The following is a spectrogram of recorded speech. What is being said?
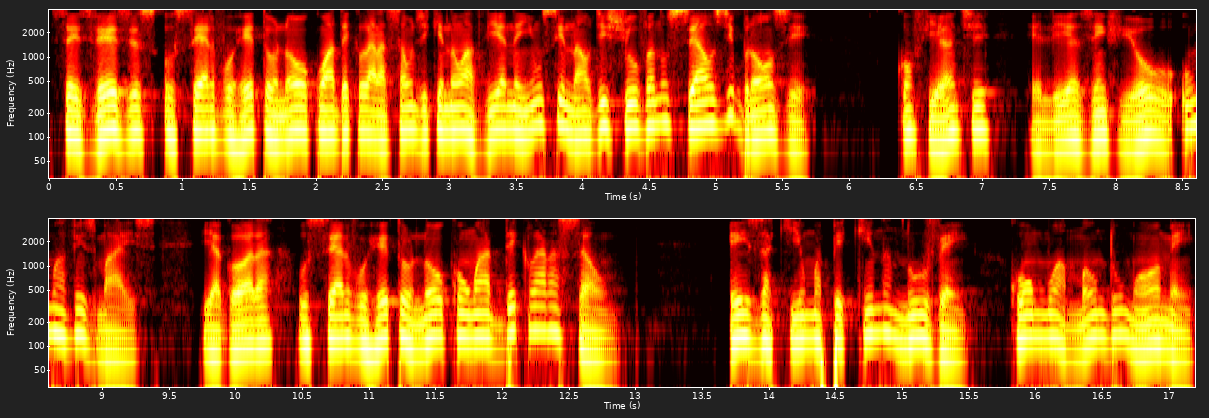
Seis vezes o servo retornou com a declaração de que não havia nenhum sinal de chuva nos céus de bronze. Confiante, Elias enviou-o uma vez mais, e agora o servo retornou com a declaração: Eis aqui uma pequena nuvem, como a mão de um homem,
